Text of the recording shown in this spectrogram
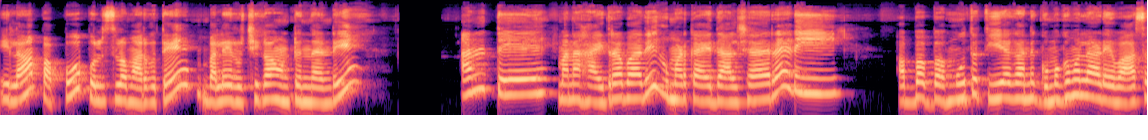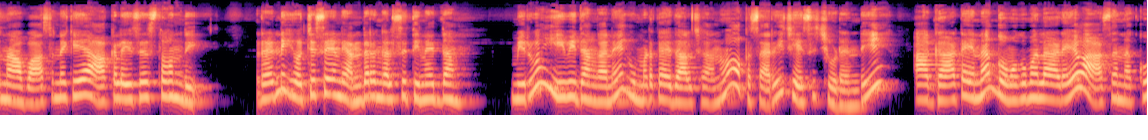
ఇలా పప్పు పులుసులో మరిగితే భలే రుచిగా ఉంటుందండి. అంతే. మన హైదరాబాదీ గుమ్మడికాయ దాల్చా రెడీ. అబ్బబ్బా మూత తీయగానే గుమగుమలాడే వాసన ఆ వాసనకే ఆకలి వేసేస్తోంది రండి వచ్చేసేయండి అందరం కలిసి తినేద్దాం. మీరు ఈ విధంగానే గుమ్మడికాయ దాల్చాను. ఒకసారి చేసి చూడండి. ఆ ఘాటైన గుమగుమలాడే వాసనకు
